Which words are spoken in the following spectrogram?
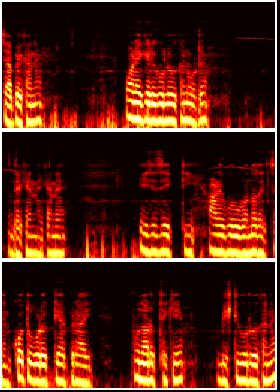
চাপ এখানে। অনেকের গরু এখানে ওঠে। দেখেন এখানে এই যে যে একটি আড়ে গরু বান্ধা দেখছেন, কত বড় একটি আর প্রায় পনেরো থেকে বিশটি গরু এখানে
